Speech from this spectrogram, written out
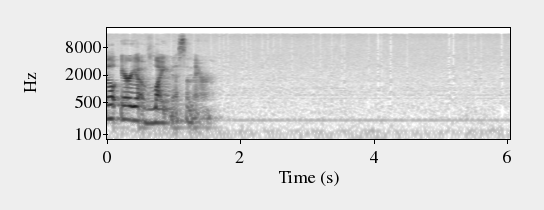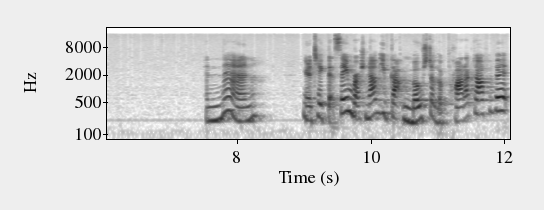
little area of lightness in there. And then you're gonna take that same brush, now that you've gotten most of the product off of it,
